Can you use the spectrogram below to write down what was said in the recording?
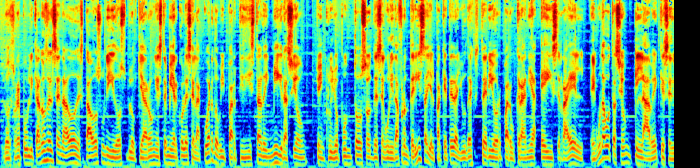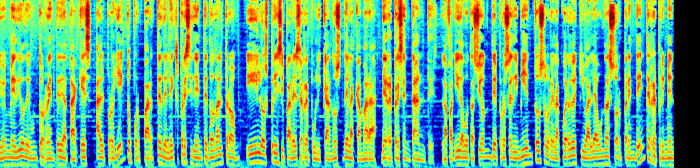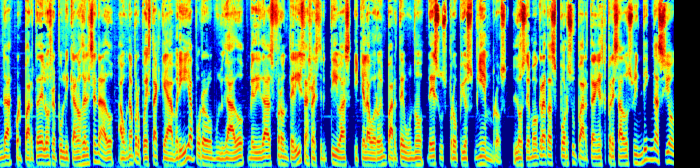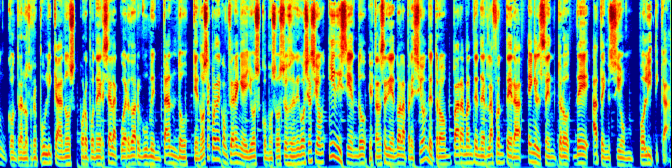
Los republicanos del Senado de Estados Unidos bloquearon este miércoles el acuerdo bipartidista de inmigración que incluyó puntos de seguridad fronteriza y el paquete de ayuda exterior para Ucrania e Israel, en una votación clave que se dio en medio de un torrente de ataques al proyecto por parte del expresidente Donald Trump y los principales republicanos de la Cámara de Representantes. La fallida votación de procedimiento sobre el acuerdo equivale a una sorprendente reprimenda por parte de los republicanos del Senado a una propuesta que habría promulgado medidas fronterizas restrictivas y que elaboró en parte uno de sus propios miembros. Los demócratas, por su parte, han expresado su indignación contra los republicanos por oponerse al acuerdo argumentando que no se puede confiar en ellos como socios de negociación y diciendo que están cediendo a la presión de Trump para mantener la frontera en el centro de atención política.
